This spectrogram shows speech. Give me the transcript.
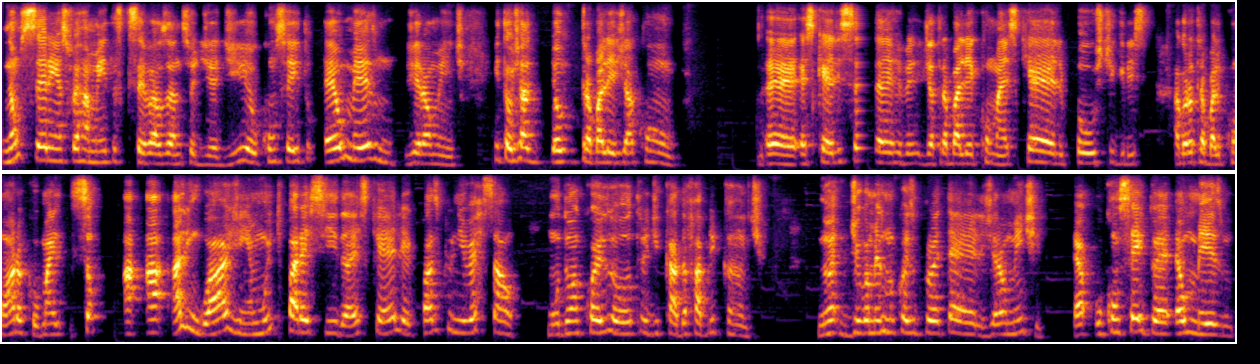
não serem as ferramentas que você vai usar no seu dia a dia, o conceito é o mesmo, geralmente. Então, já eu trabalhei já com é, SQL Server, já trabalhei com MySQL, Postgres, agora eu trabalho com Oracle, mas são, a, a, a linguagem é muito parecida, a SQL é quase que universal, muda uma coisa ou outra de cada fabricante. É, digo a mesma coisa para o ETL, geralmente é, o conceito é, é o mesmo,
